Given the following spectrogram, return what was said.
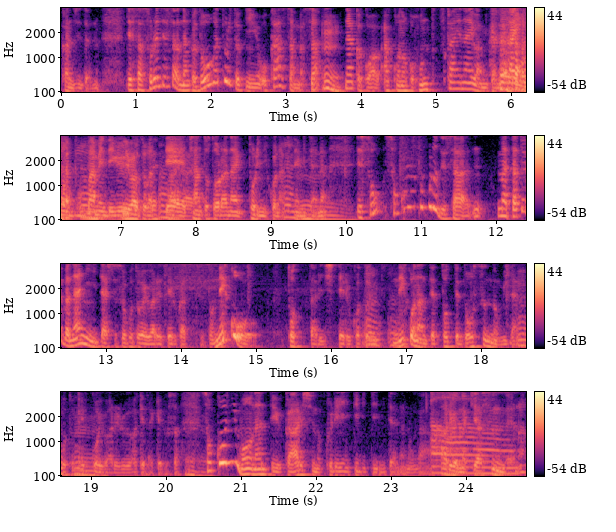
感じたよねでさそれでさなんか動画撮る時にお母さんがさ、うん。なんかこうあこの子本当使えないわみたいな最後の場面で言うことがあっうんて、うんちゃんと取らない取りに来なくてみたいな、うん。でそそこのところでさ、んまあ、例えば何に対してそういうことが言われてるかっていうと猫を取ったりしてることに、うんうん。猫なんて取ってどうすんのみたいなこと結構言われるわけだけどさ、うんそこにもなんていうかある種のクリエイティビティみたいなのがあるような気がすんだよな。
